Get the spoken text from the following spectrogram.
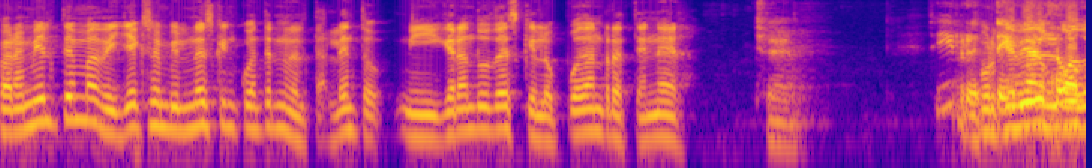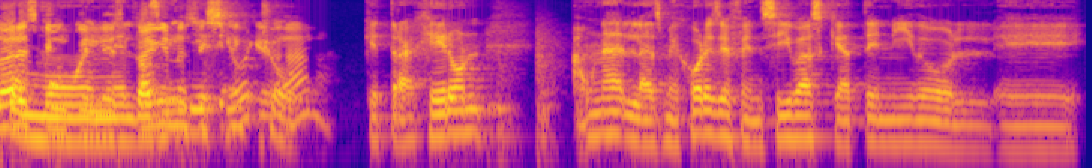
para mí el tema de Jacksonville no es que encuentren el talento. Mi gran duda es que lo puedan retener. Sí. Sí, Porque ha habido jugadores que, en el 2018 que trajeron a una de las mejores defensivas que ha tenido, eh,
